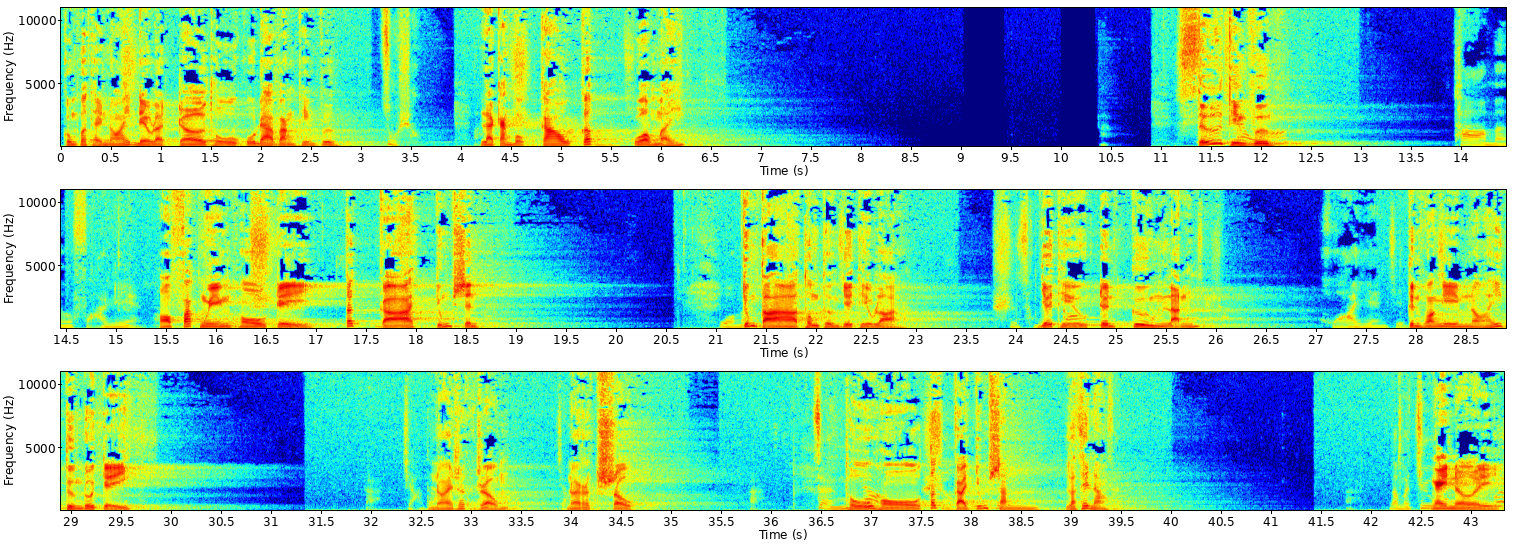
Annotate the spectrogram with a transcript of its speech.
Cũng có thể nói đều là trợ thủ của đa văn thiên vương. Là cán bộ cao cấp của ông ấy. Tứ thiên vương. Họ phát nguyện hộ trì tất cả chúng sinh chúng ta thông thường giới thiệu là giới thiệu trên cương lãnh. Kinh hoa nghiêm nói tương đối kỹ. Nói rất rộng, nói rất sâu. Thủ hộ tất cả chúng sanh là thế nào? Ngày nơi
